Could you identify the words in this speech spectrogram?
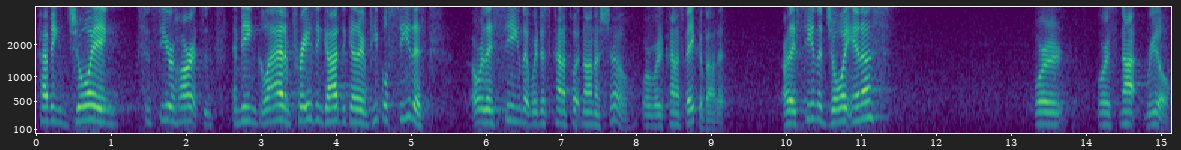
having joy and sincere hearts and, and being glad and praising God together? And people see this. Or are they seeing that we're just kind of putting on a show or we're kind of fake about it? Are they seeing the joy in us? Or, or it's not real?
